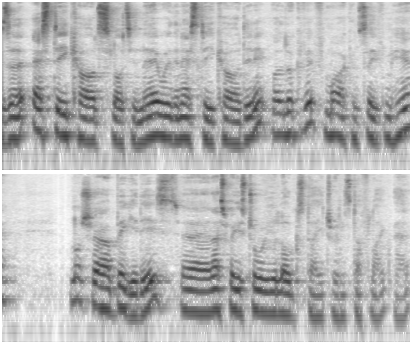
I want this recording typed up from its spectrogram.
There's a SD card slot in there with an SD card in it, by the look of it, from what I can see from here. I'm not sure how big it is. Uh, that's where you store your logs data and stuff like that.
